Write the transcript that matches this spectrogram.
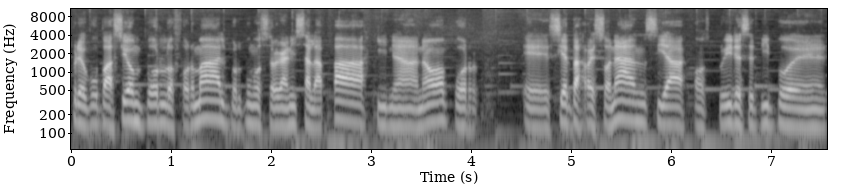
Preocupación por lo formal, por cómo se organiza la página, ¿no? Por eh, ciertas resonancias, construir ese tipo de,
